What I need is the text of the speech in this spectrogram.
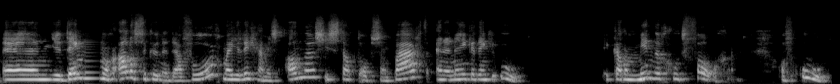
En je denkt nog alles te kunnen daarvoor, maar je lichaam is anders. Je stapt op zo'n paard en in één keer denk je, oeh, ik kan hem minder goed volgen. Of oeh,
